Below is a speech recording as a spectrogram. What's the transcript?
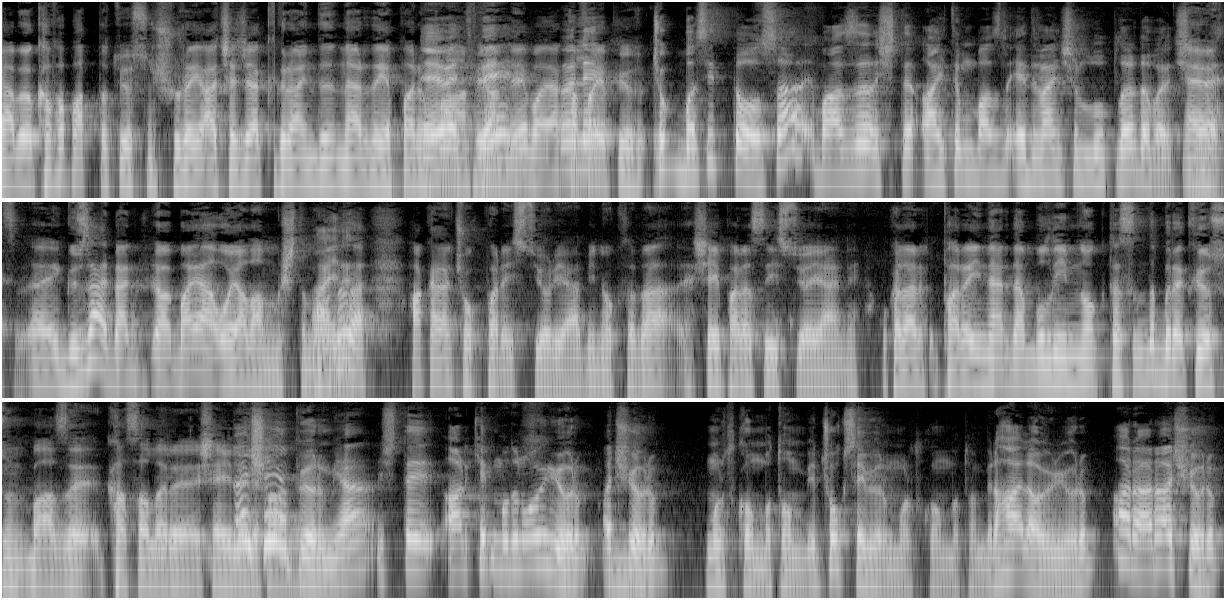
Ya böyle kafa patlatıyorsun. Şurayı açacak grind'ı nerede yaparım falan Evet filan ve diye bayağı böyle kafa yapıyor. Çok basit de olsa bazı işte item bazlı adventure loop'ları da var içinde. Evet. e, güzel. Ben bayağı oyalanmıştım orada Aynen. da. Hakikaten çok para istiyor ya. Bir noktada şey parası istiyor yani. O kadar parayı nereden bulayım noktasında bırakıyorsun bazı kasaları, şeyleri Ben şey falan. yapıyorum ya işte arcade modunu oynuyorum, açıyorum. Mortal Kombat 11. Çok seviyorum Mortal Kombat 11'i. Hala oynuyorum. Ara ara açıyorum.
